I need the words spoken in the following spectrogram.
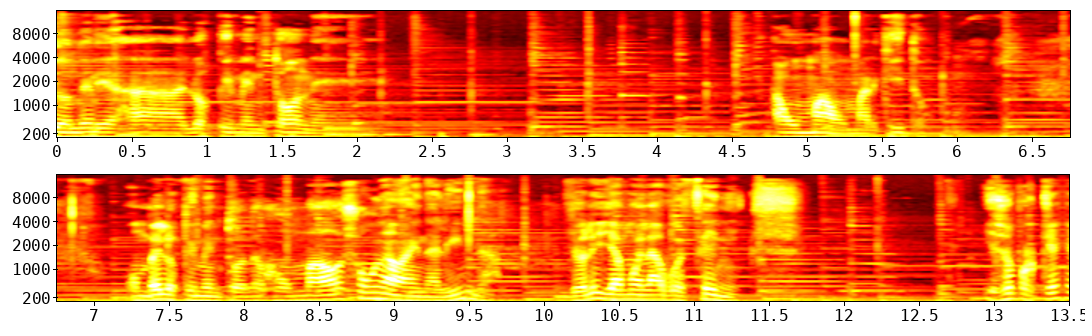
¿y dónde deja los pimentones ahumados, Marquito? Hombre, los pimentones ahumados son una vaina linda. Yo le llamo el agua fénix. ¿Y eso por qué?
